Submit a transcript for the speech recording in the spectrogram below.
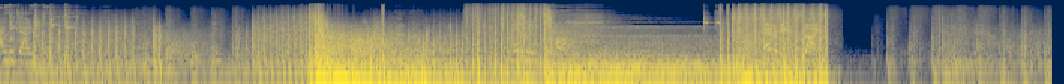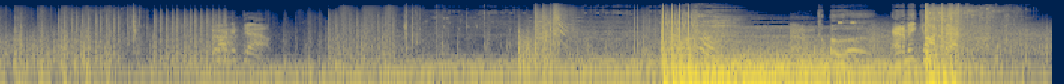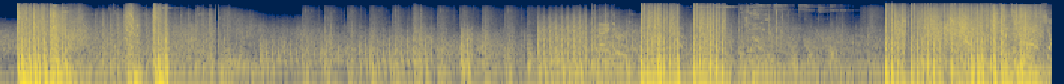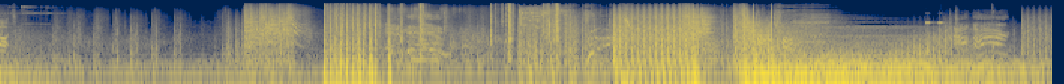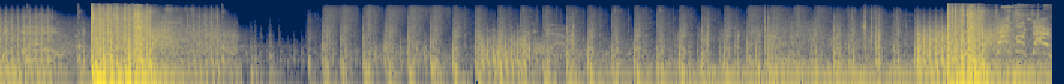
Tango down. Target down. Enemy contact. Tango. Headshot. Enemy down. I'm hurt. Target down. Tango down.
